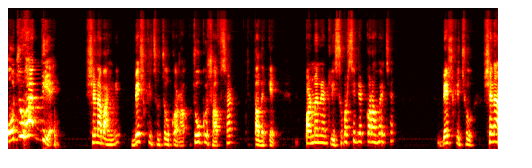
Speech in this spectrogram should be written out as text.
অজুহাত দিয়ে সেনাবাহিনীর বেশ কিছু চৌকস অফিসার তাদেরকে পারমানেন্টলি সুপারসিডেড করা হয়েছে। বেশ কিছু সেনা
